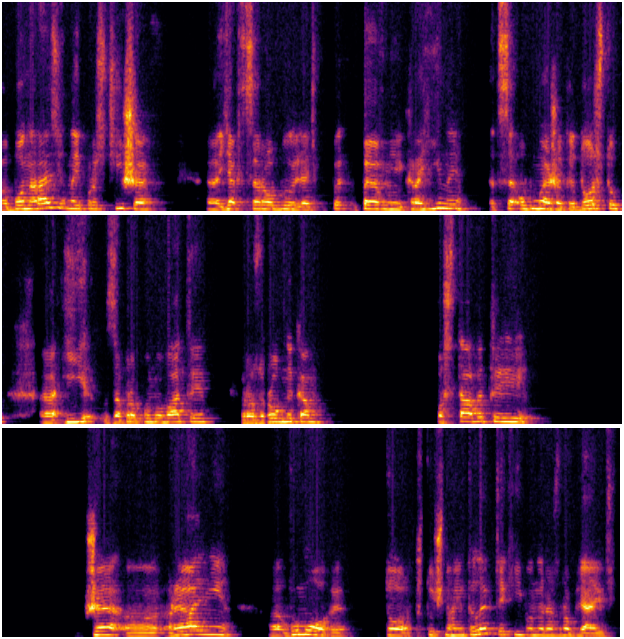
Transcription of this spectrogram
Е, Бо наразі найпростіше, е, як це роблять певні країни, це обмежити доступ е, і запропонувати розробникам поставити вже е, реальні е, вимоги до штучного інтелекту, який вони розробляють,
